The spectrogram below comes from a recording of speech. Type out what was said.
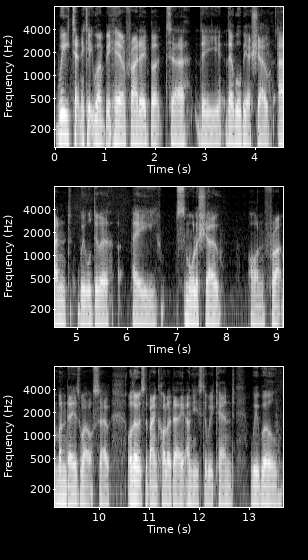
we technically won't be here on Friday, but uh, the there will be a show, and we will do a a smaller show on Monday as well. So although it's the bank holiday and the Easter weekend, we will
